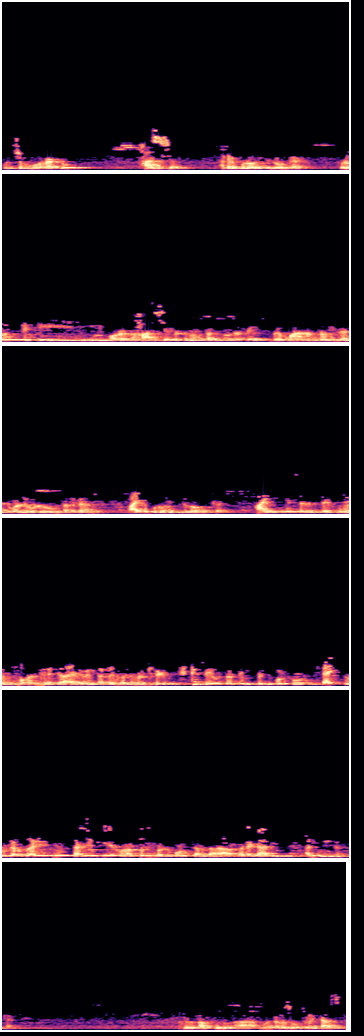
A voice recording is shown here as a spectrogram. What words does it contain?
కొంచెం మొరటు హాస్యం. అక్కడ పురోహితుడు ఉంటాడు. పురోహితుడికి ఈ మొర హాస్య నటులు ఉంటారు చూడండి. బ్రహ్మానందం ఇలాంటి వాళ్ళు ఎవరు ఉంటారుగా ఆయన పురోహితుడుగా ఉంటాడు. ఆయన ఏం చేస్తాడంటే ఆయన వెళ్ళి కట్టేసారి పెట్టాడు? కట్టేస్తుంటే ఈ పెద్ద కొడుకు "ఏయ్, నువ్వు కడతాడేది దానికి వాడుతుంది పెద్ద కొడుకు కడతా సరే కానీ అని మీరు అంటాడు అప్పుడు ఆ మంగళసూత్రం కాస్త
